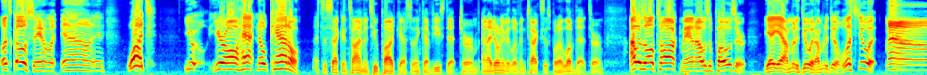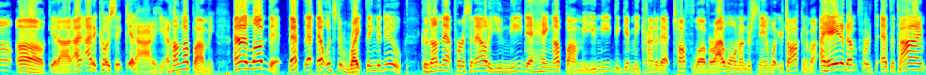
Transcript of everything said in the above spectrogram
let's go, Sam. I'm like, yeah, what? You're, you're all hat, no cattle. That's the second time in two podcasts I think I've used that term. And I don't even live in Texas, but I love that term. I was all talk, man. I was a poser. Yeah, yeah, I'm going to do it. I'm going to do it. Well, let's do it. Oh, get out. I, I had a coach say, get out of here. And hung up on me. And I loved it. That, that, that was the right thing to do. Because I'm that personality. You need to hang up on me. You need to give me kind of that tough love or I won't understand what you're talking about. I hated him for at the time.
